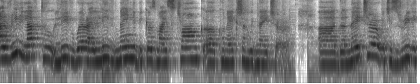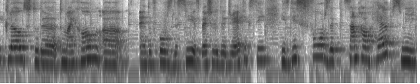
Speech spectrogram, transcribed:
I really love to live where I live mainly because my strong uh, connection with nature. Uh, the nature, which is really close to the to my home, uh, and of course the sea, especially the Adriatic Sea, is this force that somehow helps me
